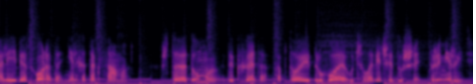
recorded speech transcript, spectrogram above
але і без горада нельга таксама. Што я думаю, дык гэта, каб тое і другое ў чалавечай душы прымірыць.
